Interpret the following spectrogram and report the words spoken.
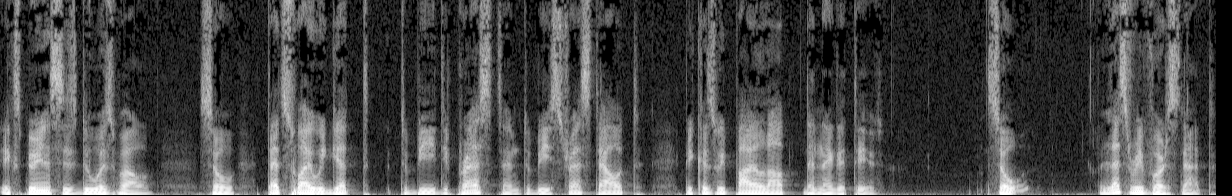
experiences do as well. So that's why we get to be depressed and to be stressed out because we pile up the negative. So let's reverse that.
